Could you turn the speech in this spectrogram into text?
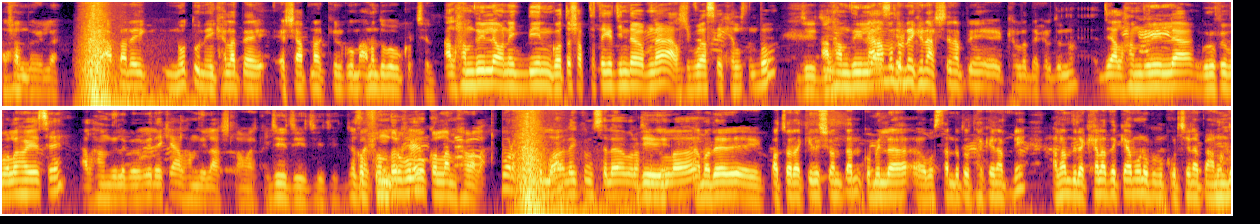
আলহামদুলিল্লাহ। আপনার এই নতুন এই খেলাতে এসে আপনার কীরকম আনন্দ উপভোগ করছেন? আলহামদুলিল্লাহ অনেকদিন গত সপ্তাহ থেকে চিন্তা ভাবনা আসব আজকে খেলব। জি আলহামদুলিল্লাহ আজকে- এখানে আসছেন আপনি খেলা দেখার জন্য? যে আলহামদুলিল্লাহ গ্রুপে বলা হয়েছে। আলহামদুলিল্লাহ গ্রুপে দেখে আলহামদুলিল্লাহ আসলাম আর কি। জি জি জি জি। খুব সুন্দর উপভোগ করলাম খেলা রাহমাতুল্লাহ ওয়ালাইকুম সালাম জি আমাদের পাচরা কিরের সন্তান কুমিল্লা অবস্থানরত থাকেন আপনি। আলহামদুলিল্লাহ খেলাতে কেমন উপভোগ করছেন আপনি আনন্দ?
